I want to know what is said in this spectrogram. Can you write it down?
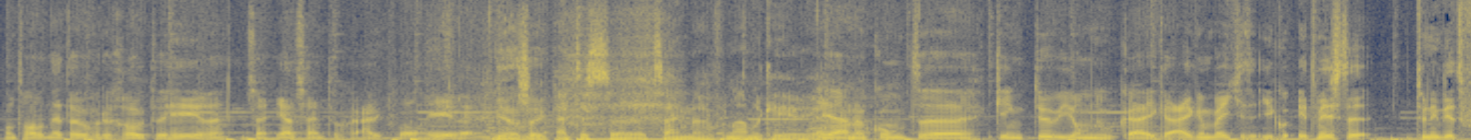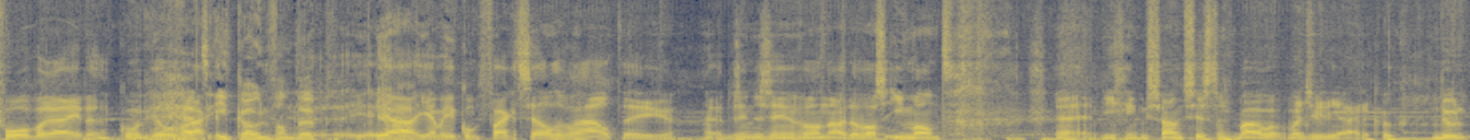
Want we hadden het net over de grote heren. Het zijn, ja, het zijn toch eigenlijk vooral heren. Ja, zeker. Het, is, eh, het zijn eh, voornamelijk heren, ja. Ja, en dan komt eh, King Tubby om de hoek kijken. Eigenlijk een beetje, je- tenminste, toen ik dit voorbereidde, kom ik heel vaak... Het icoon van Dub. Eh, ja, ja, maar je komt vaak hetzelfde verhaal tegen. Hè? Dus in de zin van, nou, er was iemand hè, die ging sound systems bouwen, wat jullie eigenlijk ook doen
